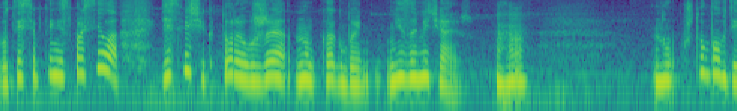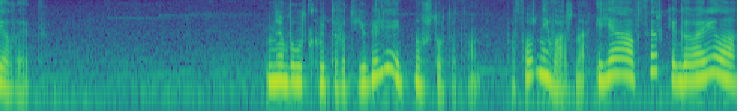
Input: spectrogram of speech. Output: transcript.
вот если бы ты не спросила, есть вещи, которые уже, ну, как бы не замечаешь. Угу. Ну, что Бог делает? У меня был какой-то вот юбилей, ну, что-то там, посложно, неважно. И я в церкви говорила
